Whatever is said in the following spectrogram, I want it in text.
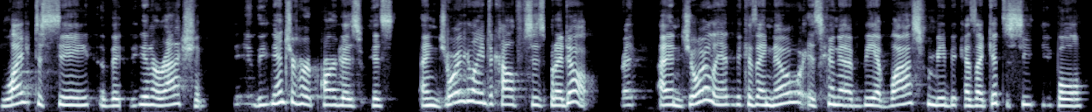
like to see the, the interaction. The, the introvert part is is I enjoy going to conferences, but I don't. Right? I enjoy it because I know it's going to be a blast for me because I get to see people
